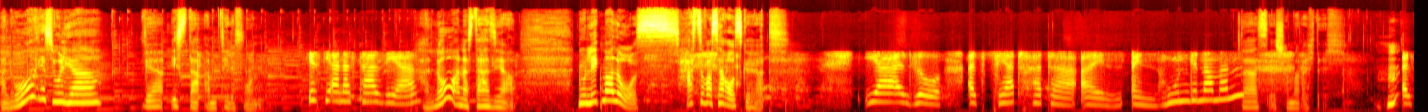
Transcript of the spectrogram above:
Hallo, hier ist Julia. Wer ist da am Telefon? Hier ist die Anastasia. Hallo, Anastasia. Nun leg mal los. Hast du was herausgehört? Ja, also als Pferd hat er ein, ein Huhn genommen. Das ist schon mal richtig. Als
